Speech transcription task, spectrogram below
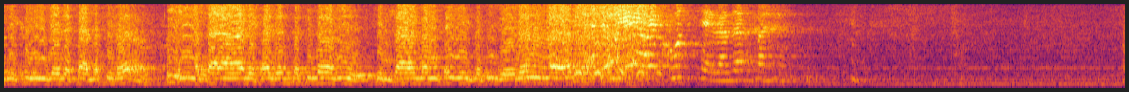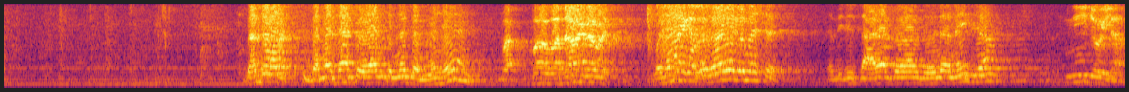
દીકરી જે દશા પછી થયો અત્યારે આવા દેખાય છે પછી તો અમે ચિંતા બંધ થઈ ગઈ પછી જોઈ લો ને હવે ખુશ છે રગર પાસે દાદા ગમે ત્યાં ટોળા તમને ગમે છે વધારે ગમે છે વધારે કે વધારે ગમે છે તો બીજું સારા ટોળા જોઈ લો નહીં બીજા ની જોઈલા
